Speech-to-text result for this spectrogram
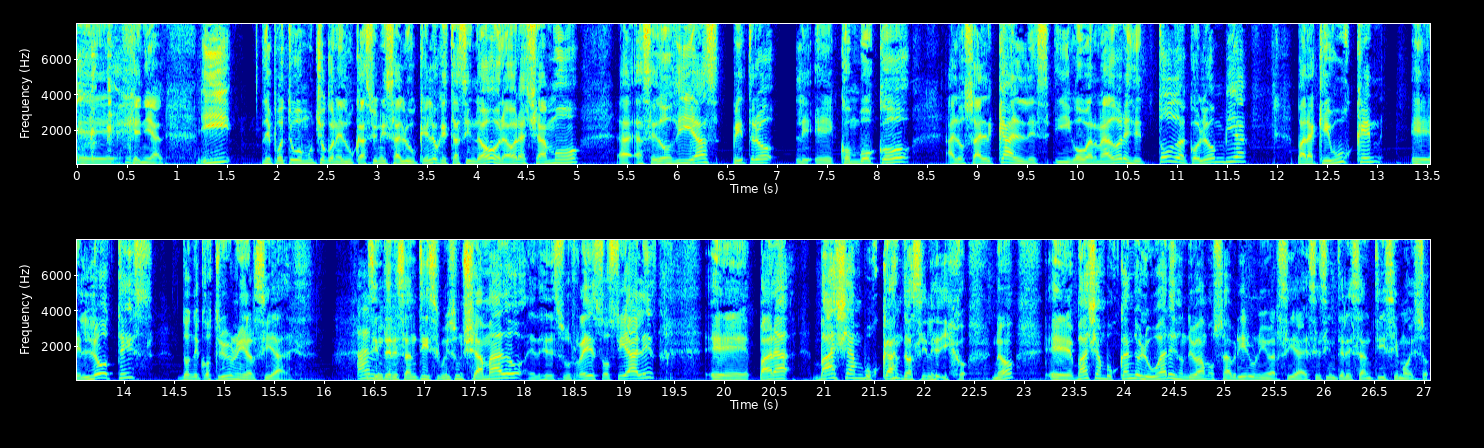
eh, genial. Y. Después tuvo mucho con educación y salud, que es lo que está haciendo ahora. Ahora llamó, hace dos días, Petro le, eh, convocó a los alcaldes y gobernadores de toda Colombia para que busquen eh, lotes donde construir universidades. Ah, es mira. interesantísimo. Hizo un llamado desde sus redes sociales eh, para vayan buscando, así le dijo, ¿no? Eh, vayan buscando lugares donde vamos a abrir universidades. Es interesantísimo eso.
